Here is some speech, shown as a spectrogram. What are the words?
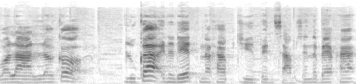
วาลานแล้วก็ลูก้าเอเนเดสนะครับยืนเป็น3เซนเตอร์แบ็กฮะ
